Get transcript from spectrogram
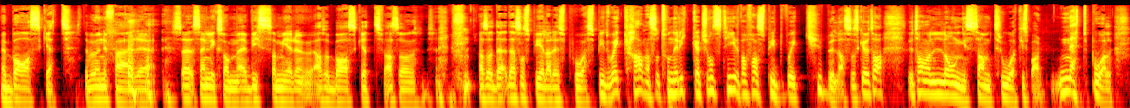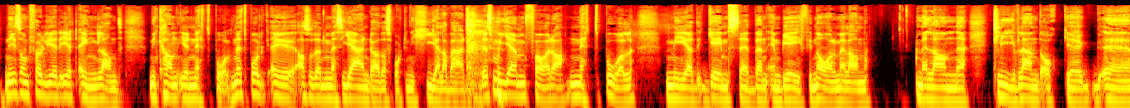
med basket. Det var ungefär, eh, sen liksom vissa mer, alltså basket, alltså, alltså det, det, som spelades på speedway kan, alltså Tony Rickardssons tid var fan speedway kul alltså. Ska vi ta, vi ta någon långsam, tråkig sport? Netball. Ni som följer ert England, ni kan er netball. Netball är alltså den mest hjärndöda sporten i hela världen. Det är som att jämföra netball med Game 7 NBA-final mellan mellan eh, Cleveland och eh, eh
